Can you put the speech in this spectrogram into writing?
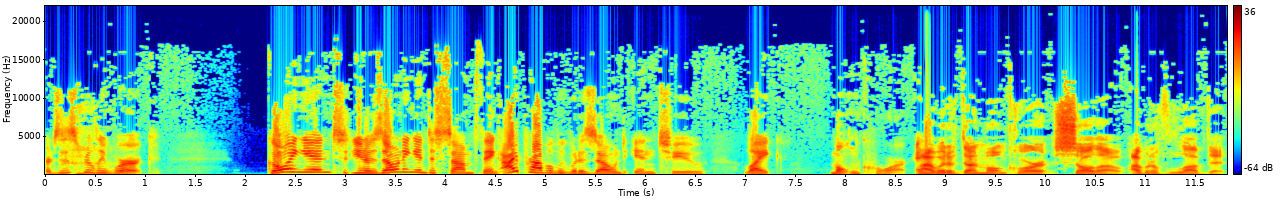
or does this really work?" Going into you know zoning into something, I probably would have zoned into like molten core and I would have done Molten Core solo. I would have loved it.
